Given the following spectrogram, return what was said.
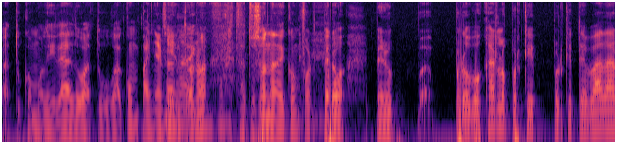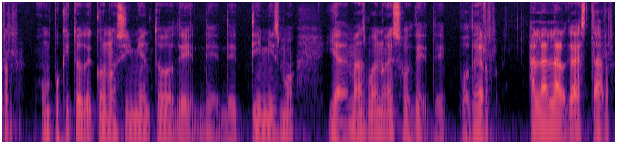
a tu comodidad o a tu acompañamiento, ¿no? confort. A tu zona de confort. Pero, pero provocarlo porque, porque te va a dar un poquito de conocimiento de, de- de ti mismo y además, bueno, eso, de, de poder a la larga estar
